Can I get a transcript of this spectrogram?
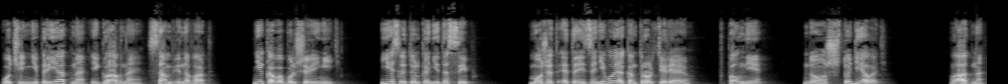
Очень неприятно и, главное, сам виноват. Некого больше винить. Если только не досып. Может, это из-за него я контроль теряю? Вполне. Но что делать? Ладно,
